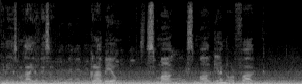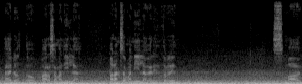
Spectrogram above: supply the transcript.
Tingnan nyo sa malayo guys. Oh. Grabe yung smog. Smog yan or fog? I don't know. Para sa Manila. Parang sa Manila. Ganito rin. Smog.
